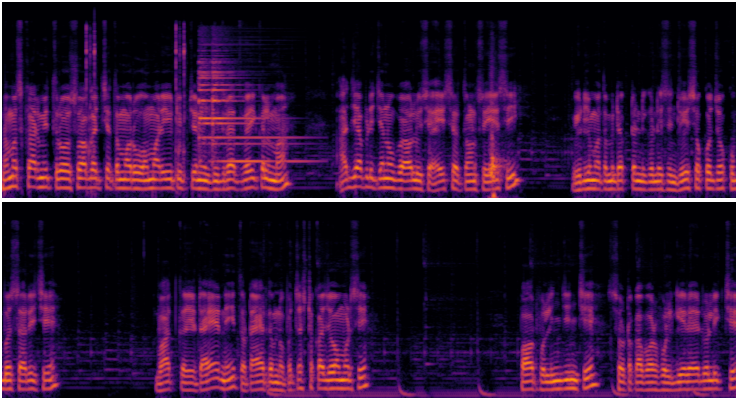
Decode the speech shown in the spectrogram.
નમસ્કાર મિત્રો, સ્વાગત છે તમારું અમારી યુટ્યુબ ચેનલ ગુજરાત વ્હીકલમાં આજે આપણી ચેનલ ઉપર આવેલું છે આઈસર ત્રણસો એંસી. વિડીયોમાં તમે ટ્રેક્ટરની કન્ડિશન જોઈ શકો છો, ખૂબ જ સારી છે. વાત કરીએ ટાયરની, તો ટાયર તમને પચાસ ટકા જોવા મળશે. પાવરફુલ ઇન્જિન છે, સો ટકા પાવરફુલ ગિયર હાઇડ્રોલિક છે.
